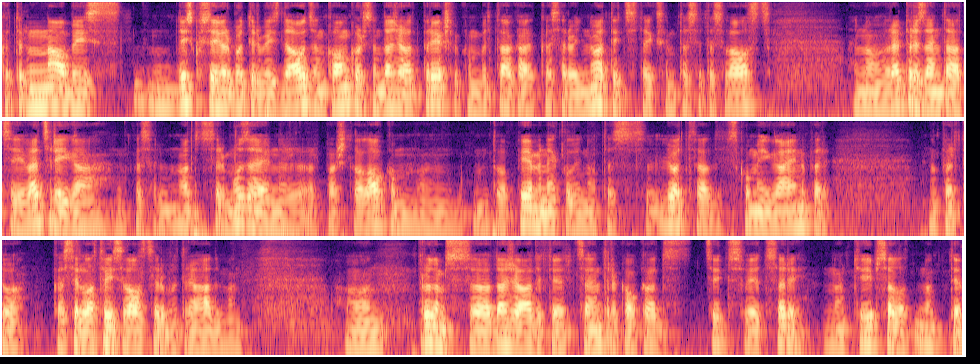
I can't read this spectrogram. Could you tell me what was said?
ka tur nav bijis diskusija, varbūt ir bijis daudz un konkursu un dažādi priekšlikumi, bet tā kā kas ar viņu noticis, teiksim, tas ir tas valsts nu, reprezentācija vecrīgā, kas ir noticis ar muzeju un ar, ar pašu to laukumu un, un to pieminekli. Nu, tas ļoti tāda skumīga aina par, nu, par to, kas ir Latvijas valsts, varbūt rāda man. Un, protams, dažādi tie centra kaut kādas citas vietas arī. Nu, ķīpsela, nu, tie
